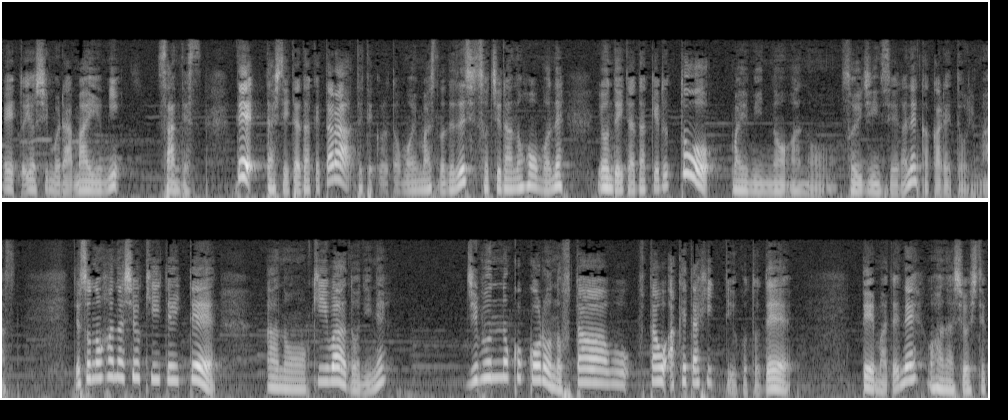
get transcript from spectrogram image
ー、えっと、吉村真由美さんです。で、出していただけたら出てくると思いますので、ぜひそちらの方もね、読んでいただけると、まゆみんの、あの、そういう人生がね、書かれております。で、その話を聞いていて、あの、キーワードにね、自分の心の蓋を、蓋を開けた日っていうことで、テーマでね、お話をして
